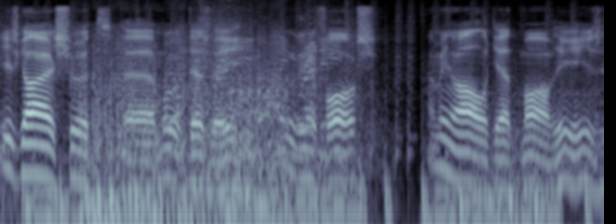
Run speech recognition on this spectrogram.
These guys should uh, move this way, reinforce. I mean, I'll get more of these.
